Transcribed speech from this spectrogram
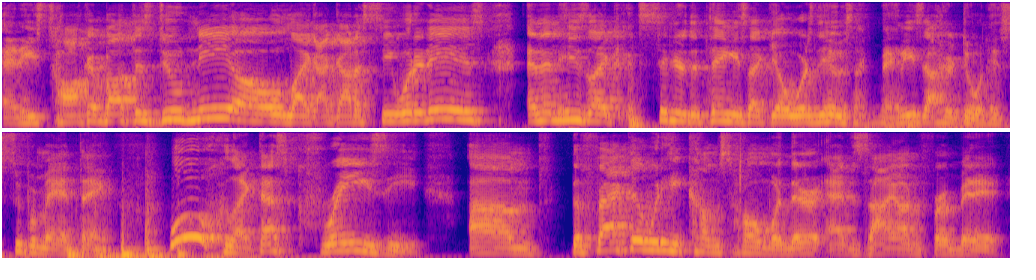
and he's talking about this dude neo like i gotta see what it is and then he's like sitting here the thing he's like yo where's neo he's like man he's out here doing his superman thing Woo! Like that's crazy. Um, the fact that when he comes home, when they're at Zion for a minute,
